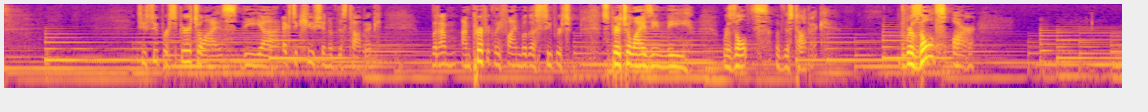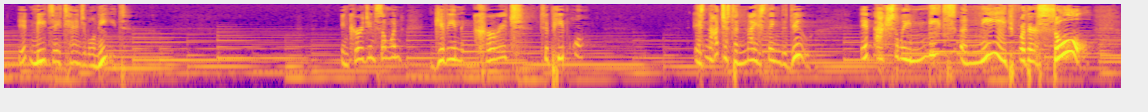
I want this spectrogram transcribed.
to super spiritualize the uh, execution of this topic, but I'm I'm perfectly fine with us super spiritualizing the results of this topic. The results are it meets a tangible need. Encouraging someone, giving courage to people is not just a nice thing to do it actually meets a need for their soul,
